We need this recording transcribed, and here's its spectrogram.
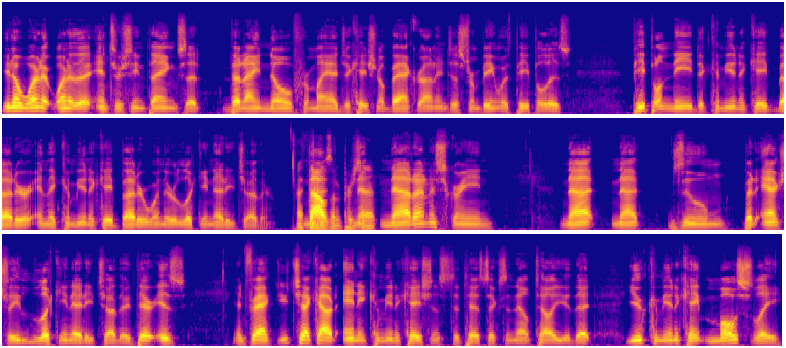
You know, one of, one of the interesting things that, that I know from my educational background and just from being with people is people need to communicate better, and they communicate better when they're looking at each other. A thousand percent. Not, not on a screen, not not Zoom, but actually looking at each other. There is, in fact, you check out any communication statistics, and they'll tell you that you communicate mostly,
